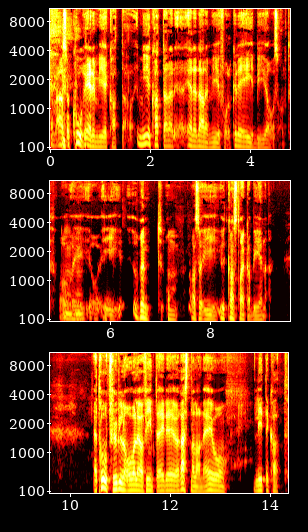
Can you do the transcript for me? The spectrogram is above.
men altså, hvor er det mye katter? Mye katter er det- er der det er mye folk, og det er i byer og sånt. Og, i, og i, rundt om, altså i utkantstrøk av byene. Jeg tror fuglene overlever fint. jeg. Det er jo, resten av landet er jo lite katt.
